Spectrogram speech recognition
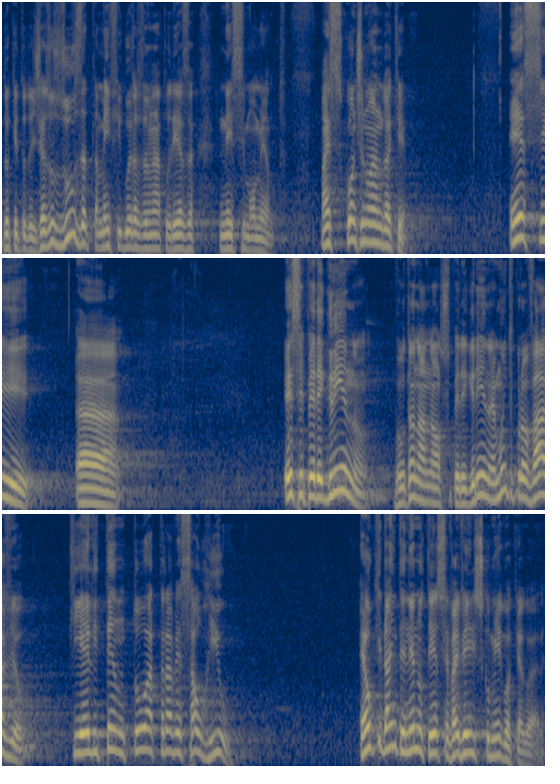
do que tudo isso. Jesus usa também figuras da natureza nesse momento. Mas continuando aqui, esse uh, esse peregrino, voltando ao nosso peregrino, é muito provável que ele tentou atravessar o rio. É o que dá a entender no texto, você vai ver isso comigo aqui agora.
